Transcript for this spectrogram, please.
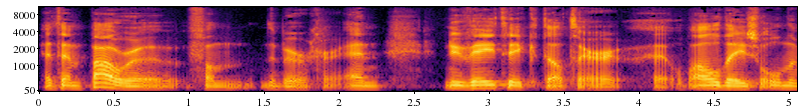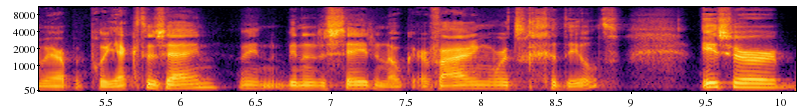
het empoweren van de burger. En nu weet ik dat er eh, op al deze onderwerpen projecten zijn in- binnen de steden en ook ervaring wordt gedeeld. Is er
